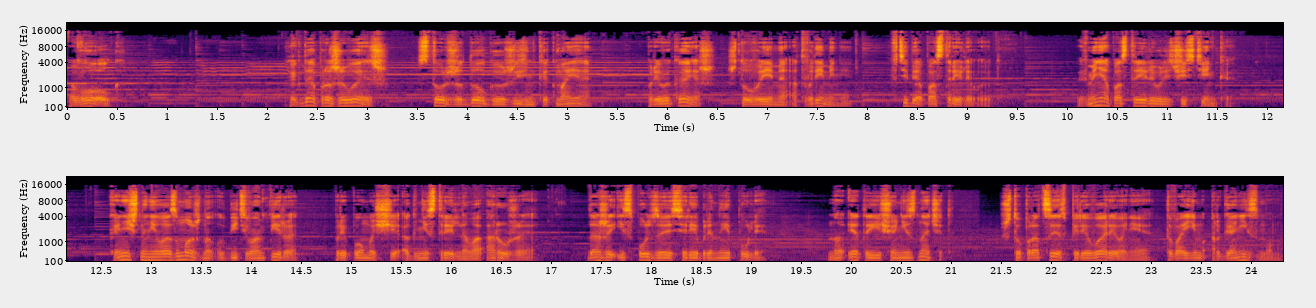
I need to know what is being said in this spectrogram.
Волк. Когда проживаешь столь же долгую жизнь, как моя, привыкаешь, что время от времени в тебя постреливают. В меня постреливали частенько. Конечно, невозможно убить вампира при помощи огнестрельного оружия, даже используя серебряные пули. Но это еще не значит, что процесс переваривания твоим организмом,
